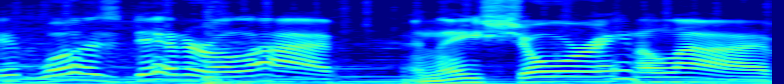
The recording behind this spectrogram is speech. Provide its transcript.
It was dead or alive, and they sure ain't alive.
